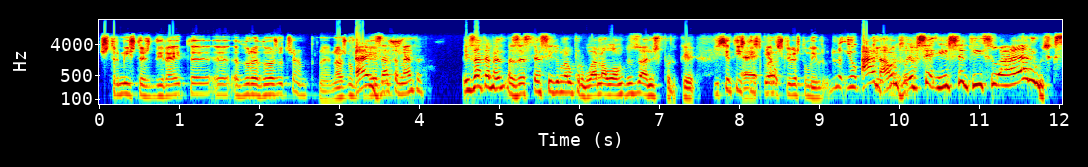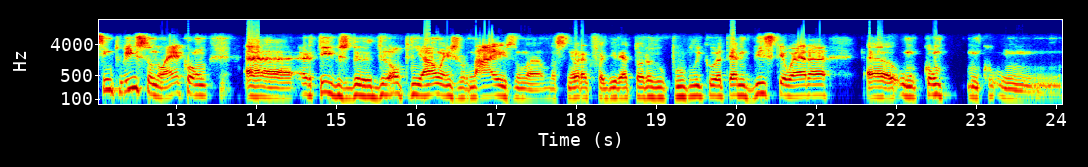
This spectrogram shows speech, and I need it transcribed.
extremistas de direita uh, adoradores do Trump, não é? Nós não podemos... É, exatamente. Exatamente, mas esse tem sido o meu problema ao longo dos anos, porque... E sentiste isso uh, quando eu, escreveste o livro? Eu, ah, não, eu, eu, eu, senti isso há anos, que sinto isso, não é? Com uh, artigos de, de, opinião em jornais, uma, uma senhora que foi diretora do Público até me disse que eu era uh, um, um, um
